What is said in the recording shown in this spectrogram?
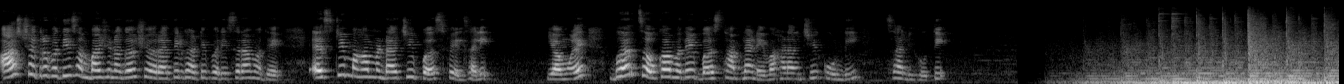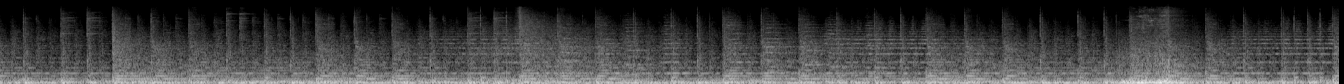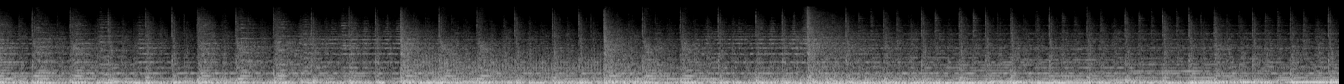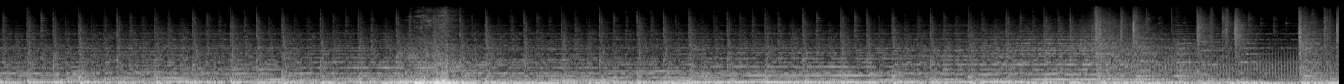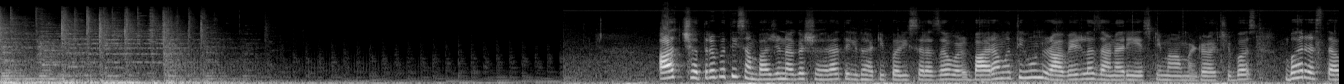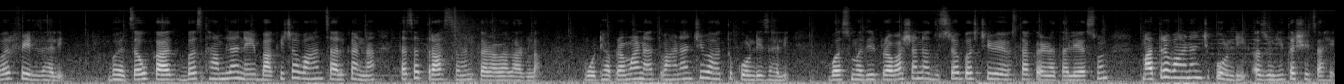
आज छत्रपती संभाजीनगर शहरातील घाटी परिसरामध्ये एस टी महामंडळाची बस फेल झाली. यामुळे भर चौकामध्ये बस थांबल्याने वाहनांची कोंडी झाली होती. आज छत्रपती संभाजीनगर शहरातील घाटी परिसराजवळ बारामतीहून रावेरला जाणारी एस टी महामंडळाची बस भर रस्त्यावर फेल झाली. भर चौकात बस थांबल्याने बाकीच्या वाहन चालकांना त्याचा त्रास सहन करावा लागला. मोठ्या प्रमाणात वाहनांची वाहतूक कोंडी झाली. बसमधील प्रवाशांना दुसऱ्या बसची व्यवस्था करण्यात आली असून मात्र वाहनांची कोंडी अजूनही तशीच आहे.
